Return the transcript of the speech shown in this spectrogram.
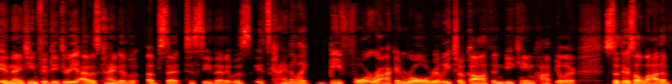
in 1953 I was kind of upset to see that it was it's kind of like before rock and roll really took off and became popular. So there's a lot of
